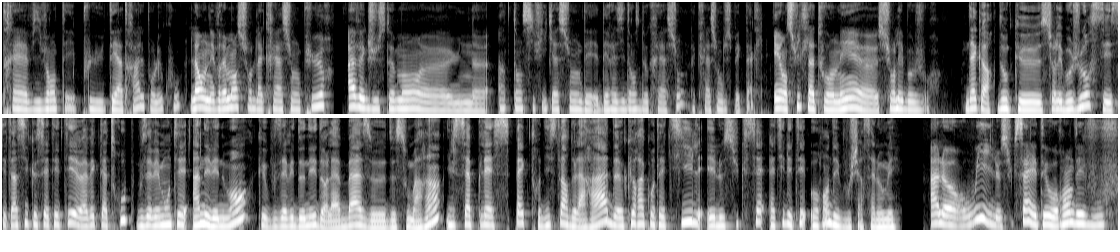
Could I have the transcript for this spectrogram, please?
très vivante et plus théâtrale pour le coup. Là, on est vraiment sur de la création pure, avec justement euh, une intensification des, résidences de création, la création du spectacle, et ensuite la tournée euh, sur les beaux jours. D'accord. Donc euh, sur les beaux jours, c'est ainsi que cet été, avec ta troupe, vous avez monté un événement que vous avez donné dans la base de sous-marin. Il s'appelait Spectre d'histoire de la rade. Que racontait-il et le succès a-t-il été au rendez-vous, cher Salomé? Alors oui, le succès a été au rendez-vous.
